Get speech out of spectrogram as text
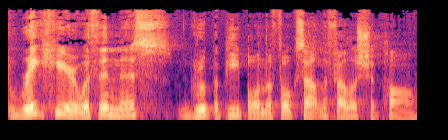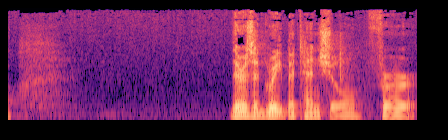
right here within this group of people and the folks out in the fellowship hall, there's a great potential for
